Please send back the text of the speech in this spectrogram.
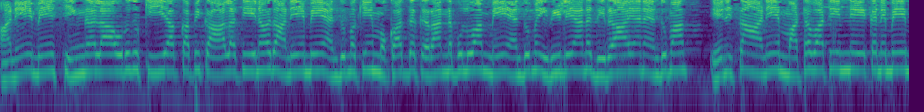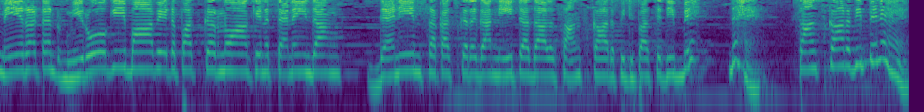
අනේ මේ සිංහල අවුරුදු කීයක් අපි කාලා තියෙනවද? අනේ මේ ඇඳුමකින් මොකද්ද කරන්න පුළුවන්? මේ ඇඳුම ඉරිල යන දි รา යන ඇඳුමක්. ඒ නිසා අනේ මට වටින්නේ ඒක නෙමේ. මේ රට නිරෝගීභාවයට පත් කරනවා කියන තැන ඉඳන් දැනීම් සකස් කරගන්න ඊට අදාළ සංස්කාර පිටිපස්සේ තිබ්බේ නැහැ. සංස්කාර තිබ්බේ නැහැ.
